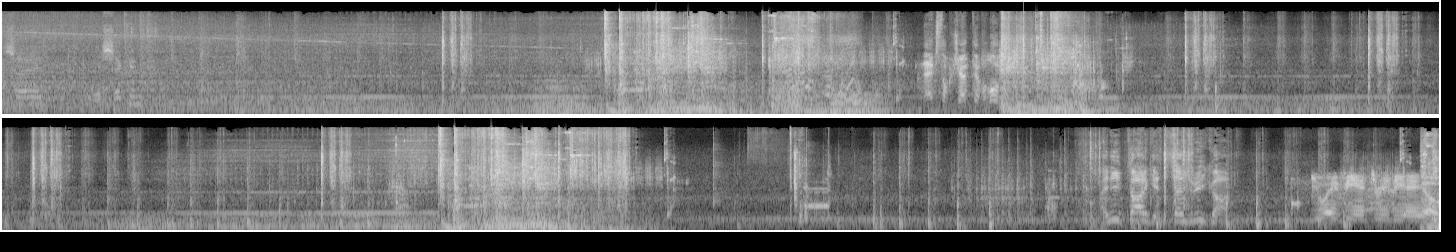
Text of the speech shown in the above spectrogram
Inside. Give me a second. Next objective located. I need targets. Send recon. UAV entering the AO.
